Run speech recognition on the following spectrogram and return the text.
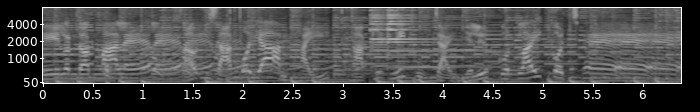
เจลอนดอนมาแล้ว สาวอีสานบ่ย่านไผหากคลิปนี้ถูกใจ อย่าลืมกดไลค์กดแชร์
